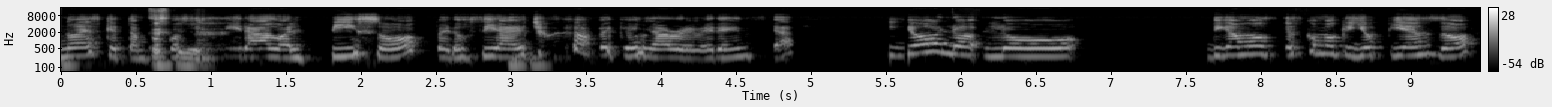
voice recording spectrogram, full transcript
No es que tampoco se ha tirado al piso, pero sí ha hecho una pequeña reverencia. Y yo lo, lo, digamos, es como que yo pienso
